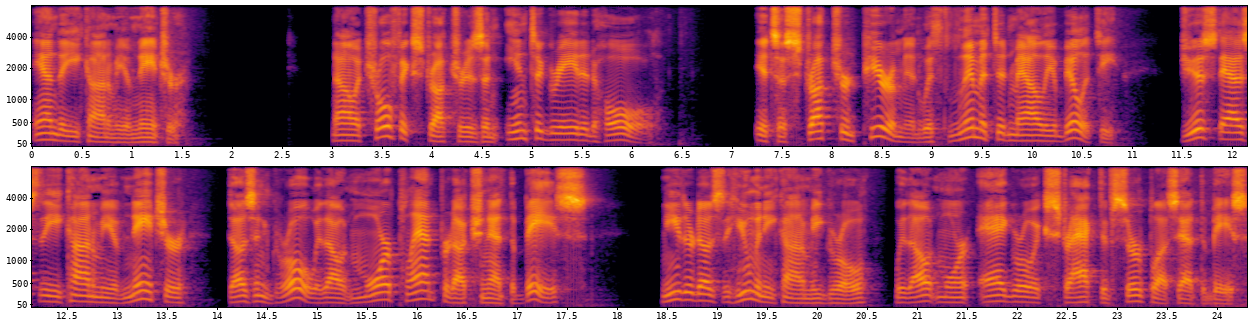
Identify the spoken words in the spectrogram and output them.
and the economy of nature. Now, a trophic structure is an integrated whole. It's a structured pyramid with limited malleability, just as the economy of nature doesn't grow without more plant production at the base, neither does the human economy grow without more agro extractive surplus at the base.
